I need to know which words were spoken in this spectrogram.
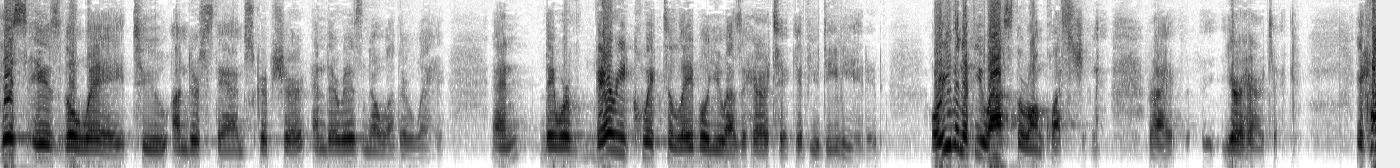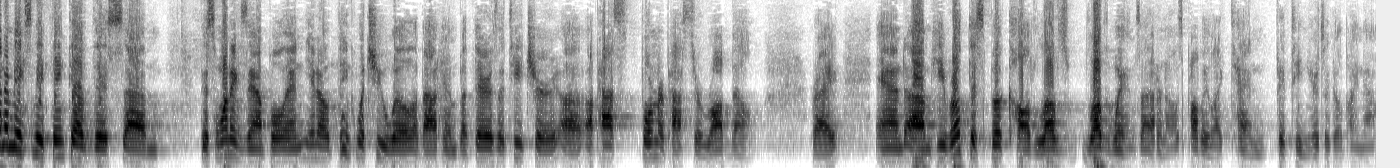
this is the way to understand Scripture, and there is no other way. And they were very quick to label you as a heretic if you deviated, or even if you asked the wrong question, right? You're a heretic. It kind of makes me think of this, um, this one example, and you know, think what you will about him, but there's a teacher, uh, a past, former pastor, Rob Bell, right? And um, he wrote this book called Love's, Love Wins. I don't know, it's probably like 10, 15 years ago by now.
